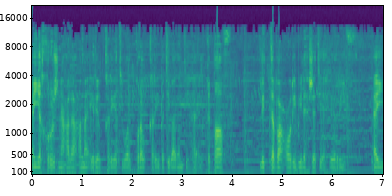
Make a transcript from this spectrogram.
أن يخرجن على عمائر القرية والقرى القريبة بعد انتهاء القطاف للتبعر بلهجة أهل الريف أي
